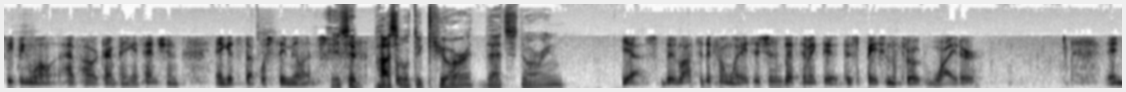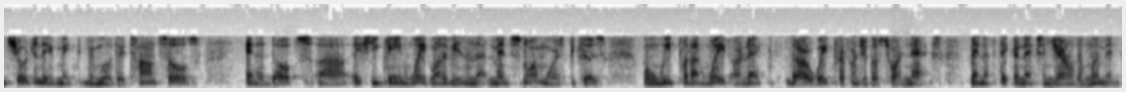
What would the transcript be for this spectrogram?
sleeping well have a hard time paying attention and get stuck with stimulants. Is it possible to cure that snoring? Yes, there's lots of different ways. It's just simply have to make the, the space in the throat wider. In children, they may remove their tonsils in adults, uh, if you gain weight, one of the reasons that men snore more is because when we put on weight, our neck, our weight preferentially goes to our necks. Men have thicker necks in general than women.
